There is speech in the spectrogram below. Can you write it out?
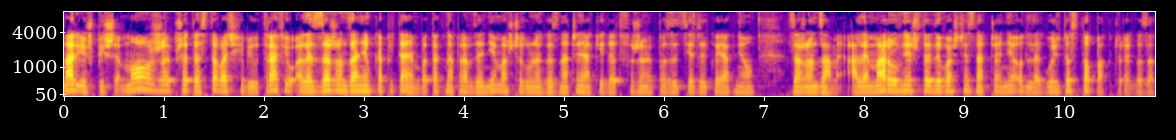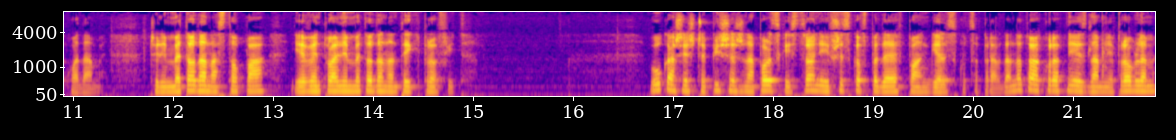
Mariusz pisze, może przetestować chybił trafił, ale z zarządzaniem kapitałem, bo tak naprawdę nie ma szczególnego znaczenia, kiedy otworzymy pozycję, tylko jak nią zarządzamy. Ale ma również wtedy właśnie znaczenie odległość do stopa, którego zakładamy. Czyli metoda na stopa i ewentualnie metoda na take profit. Łukasz jeszcze pisze, że na polskiej stronie i wszystko w PDF po angielsku, co prawda. No to akurat nie jest dla mnie problem.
